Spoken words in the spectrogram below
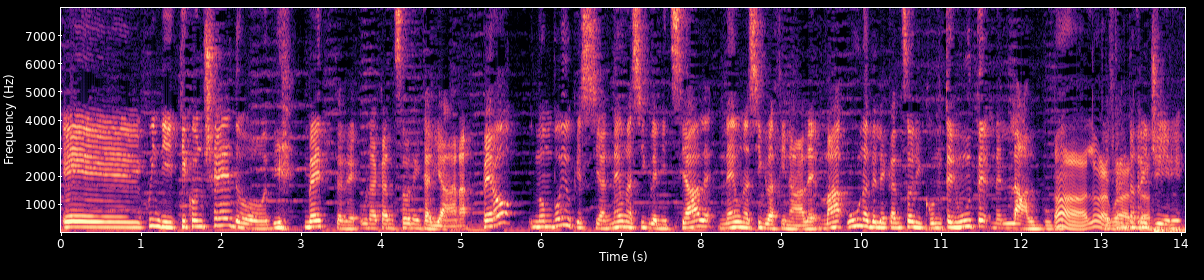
E quindi ti concedo di mettere una canzone italiana. Però non voglio che sia né una sigla iniziale né una sigla finale, ma una delle canzoni contenute nell'album. Ah, allora guarda. 33 giri.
